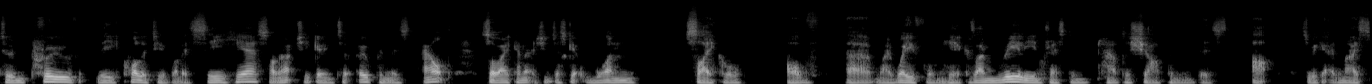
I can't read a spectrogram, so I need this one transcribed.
to improve the quality of what I see here. So I'm actually going to open this out so I can actually just get one cycle of uh, my waveform here because I'm really interested in how to sharpen this up so we get a nice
